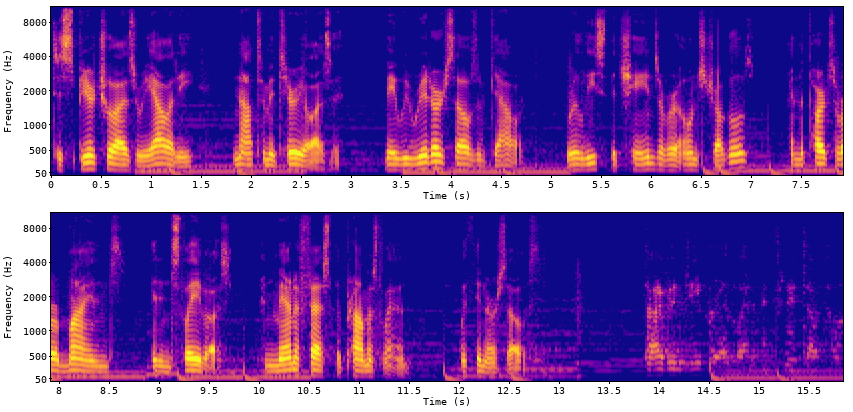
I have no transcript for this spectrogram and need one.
to spiritualize reality, not to materialize it. May we rid ourselves of doubt release the chains of our own struggles and the parts of our minds that enslave us, and manifest the promised land within ourselves. Dive in deeper at lightofinfinite.com.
